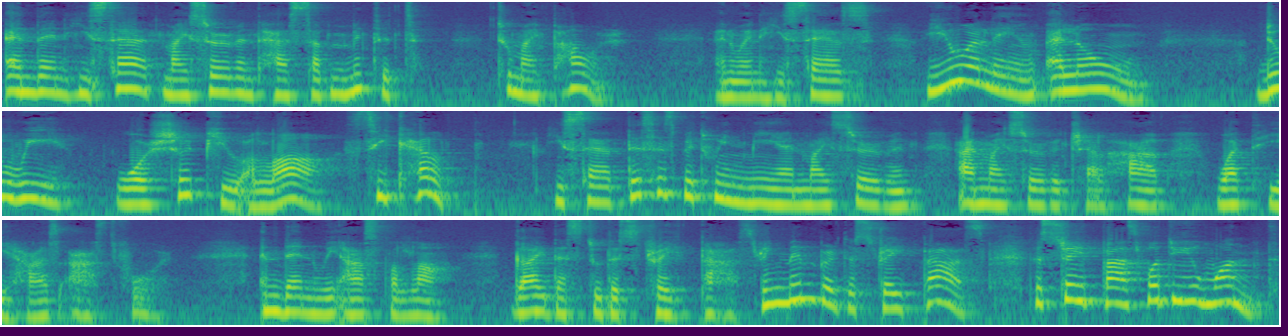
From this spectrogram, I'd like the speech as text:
And then he said, My servant has submitted to my power. And when he says, You alone, alone do we worship you, Allah, seek help. He said, This is between me and my servant, and my servant shall have what he has asked for. And then we ask Allah, guide us to the straight path. Remember the straight path. The straight path, what do you want?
